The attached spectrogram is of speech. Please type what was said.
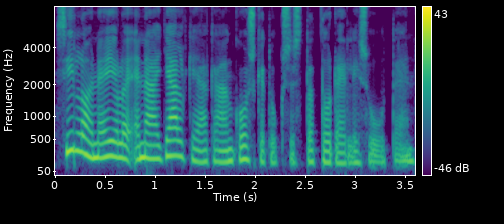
Silloin ei ole enää jälkeäkään kosketuksesta todellisuuteen.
